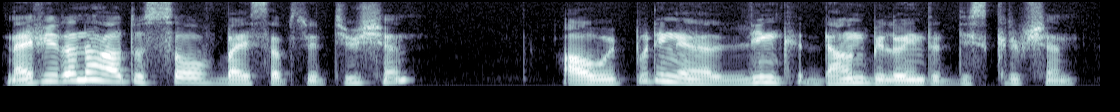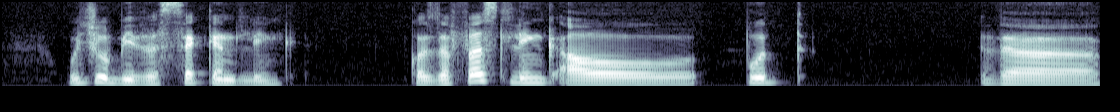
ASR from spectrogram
Now, if you don't know how to solve by substitution, I'll be putting a link down below in the description, which will be the second link. Because the first link, I'll put the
